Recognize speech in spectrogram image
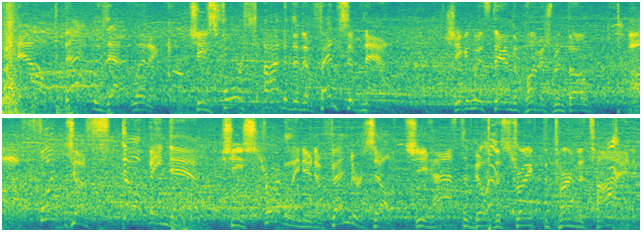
Now, that was athletic. She's forced onto the defensive now. She can withstand the punishment, though. Ah, foot just stomping down. She's struggling to defend herself. She has to build the strength to turn the tide.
